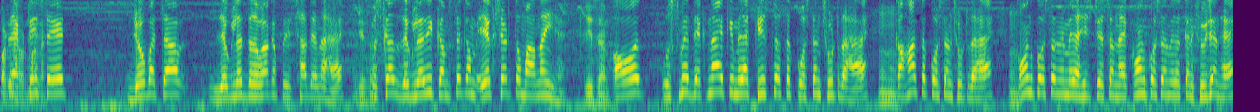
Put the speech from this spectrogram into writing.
प्रैक्टिस सेट जो बच्चा रेगुलर दरोगा का परीक्षा देना है। उसका रेगुलरी कम से कम एक सेट तो मारना ही है। जी सर। और उसमें देखना है कि मेरा किस तरह से क्वेश्चन छूट रहा है हम्म। कहाँ से क्वेश्चन छूट रहा है कौन क्वेश्चन में मेरा हिजिटेशन है कौन क्वेश्चन में मेरा कन्फ्यूज़न है।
